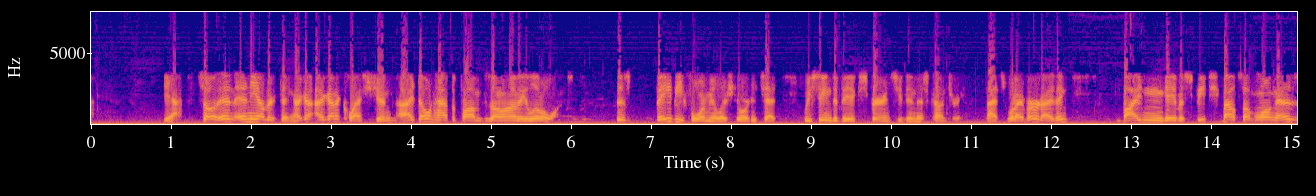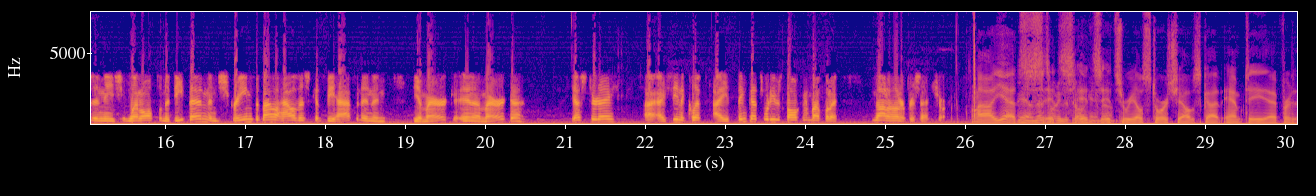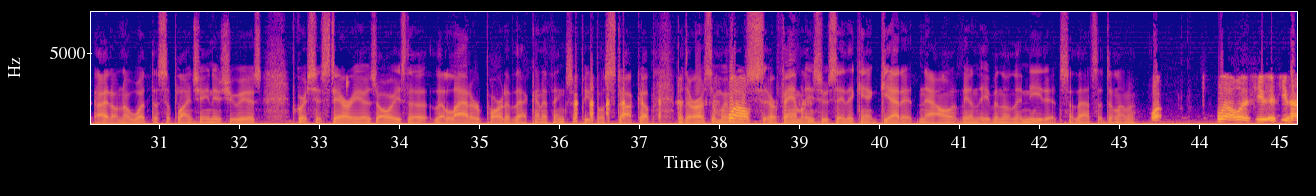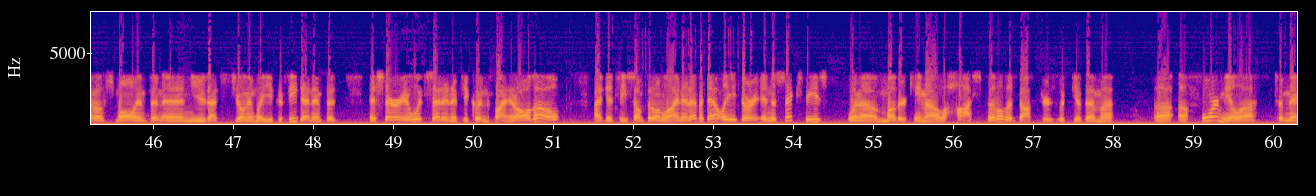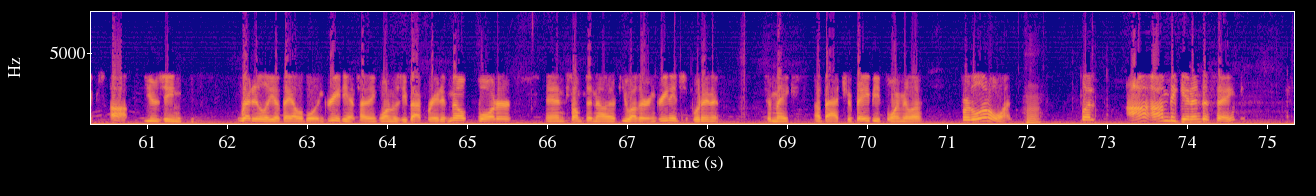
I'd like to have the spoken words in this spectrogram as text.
yeah. So and, and the other thing, I got I got a question. I don't have the problem because I don't have any little ones. This baby formula shortage that we seem to be experiencing in this country. That's what I've heard. I think Biden gave a speech about something along those, and he went off on the deep end and screamed about how this could be happening in the America in America yesterday. I, I seen a clip. I think that's what he was talking about, but I'm not 100 percent sure. Uh, yeah, it's, Yeah, that's it's, what he was talking it's, about. it's real. Store shelves got empty. Uh, for I don't know what the supply chain issue is. Of course, hysteria is always the, the latter part of that kind of thing. So people stock up. But there are some women Well- who or families who say they can't get it now, and even though they need it. So that's a dilemma. Well, well, if you if you had a small infant and you that's the only way you could feed that infant, hysteria would set in if you couldn't find it. Although I did see something online that evidently during in the '60s, when a mother came out of the hospital, the doctors would give them a a, a formula to mix up using readily available ingredients. I think one was evaporated milk, water, and something uh, a few other ingredients to put in it to make a batch of baby formula for the little one. But I, I'm beginning to think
